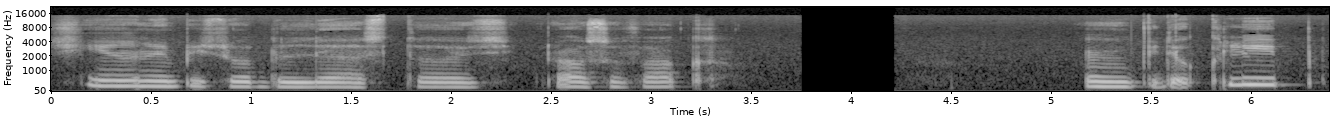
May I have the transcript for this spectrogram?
și în episodul de astăzi vreau să fac un videoclip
